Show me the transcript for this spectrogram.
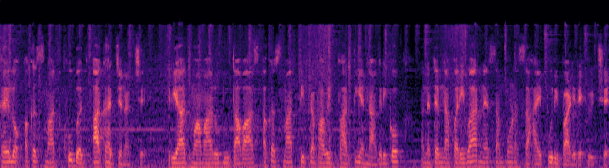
થયેલો અકસ્માત ખૂબ જ આઘાતજનક છે. રિયાધમાં અમારું દૂતાવાસ અકસ્માતથી પ્રભાવિત ભારતીય નાગરિકો અને તેમના પરિવારને સંપૂર્ણ સહાય પૂરી પાડી રહ્યું છે.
